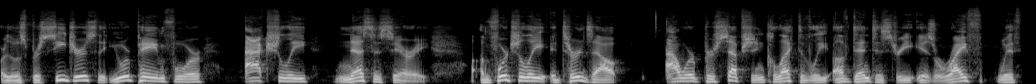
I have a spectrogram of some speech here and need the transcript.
are those procedures that you're paying for actually necessary? Unfortunately, it turns out our perception collectively of dentistry is rife with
